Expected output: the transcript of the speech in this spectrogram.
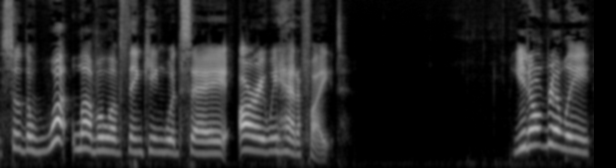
so the what level of thinking would say, all right, we had a fight you don't really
